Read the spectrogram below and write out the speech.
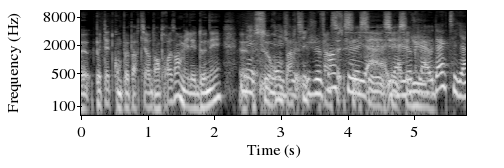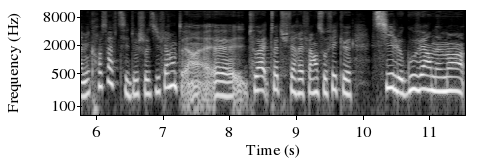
euh, peut-être qu'on peut partir dans trois ans mais les données mais, seront mais je, parties. je enfin, pense qu'il y a, y a le du... Cloud Act et il y a Microsoft c'est deux choses différentes. Toi toi tu fais référence au fait que si le gouvernement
